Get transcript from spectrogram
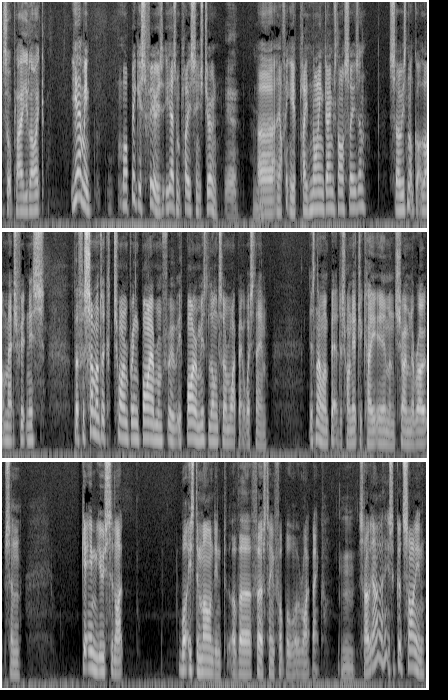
Sort of player you like? Yeah, I mean, my biggest fear is he hasn't played since June. Yeah. Uh, and I think he played nine games last season, so he's not got a lot of match fitness. But for someone to try and bring Byram through, if Byram is the long term right back at West Ham, there's no one better to try and educate him and show him the ropes and get him used to like what is demanding of a first team football at right back. Mm. So yeah, I think it's a good signing.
